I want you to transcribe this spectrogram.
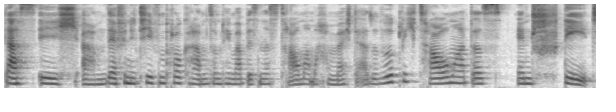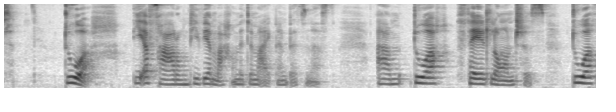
dass ich ähm, definitiv ein Programm zum Thema Business Trauma machen möchte. Also wirklich Trauma, das entsteht durch die Erfahrung, die wir machen mit dem eigenen Business, ähm, durch Failed Launches, durch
